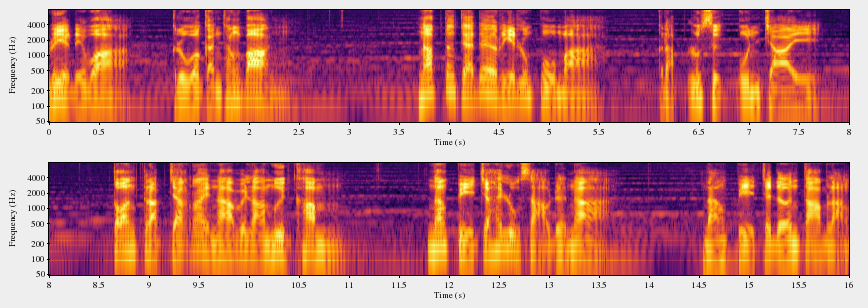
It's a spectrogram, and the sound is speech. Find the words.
เรียกได้ว่า กลัวกันทั้งบ้าน นับตั้งแต่ได้เรียญหลวงปู่มา กลับรู้สึกอุ่นใจ ตอนกลับจากไร่นาเวลามืดค่ำนางปีจะให้ลูกสาวเดินหน้า นางปีจะเดินตามหลัง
